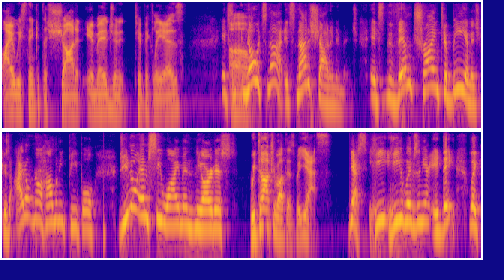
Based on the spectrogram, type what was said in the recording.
I always think it's a shot at image, and it typically is. It's um, no, it's not. It's not a shot at image. It's them trying to be image because I don't know how many people. Do you know MC Wyman, the artist? We talked about this, but yes. Yes, he he lives in the area. They like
